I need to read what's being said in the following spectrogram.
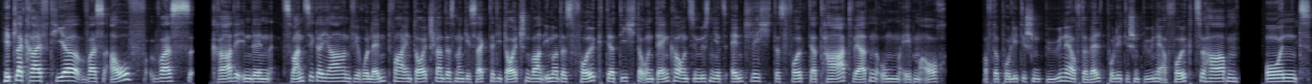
Hitler greift hier was auf, was gerade in den 20er Jahren virulent war in Deutschland, dass man gesagt hat, die Deutschen waren immer das Volk der Dichter und Denker und sie müssen jetzt endlich das Volk der Tat werden, um eben auch auf der politischen Bühne, auf der weltpolitischen Bühne Erfolg zu haben. Und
